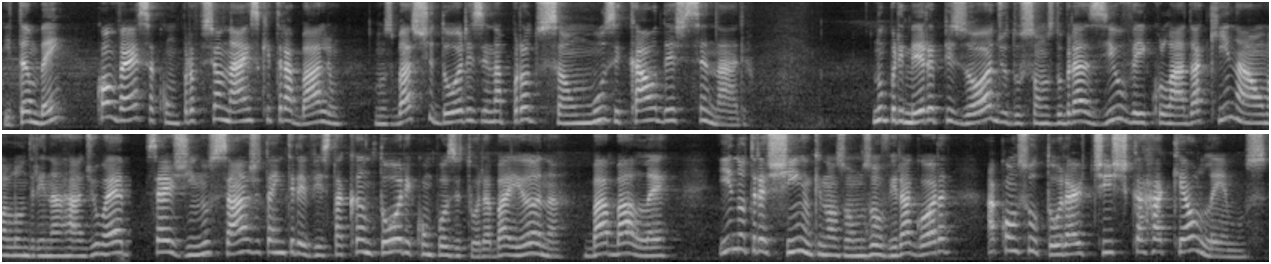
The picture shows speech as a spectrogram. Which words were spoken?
E também conversa com profissionais que trabalham nos bastidores e na produção musical deste cenário. No primeiro episódio do Sons do Brasil, veiculado aqui na Alma Londrina Rádio Web, Serginho Ságita entrevista a cantora e compositora baiana Babalé. E no trechinho que nós vamos ouvir agora, a consultora artística Raquel Lemos,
